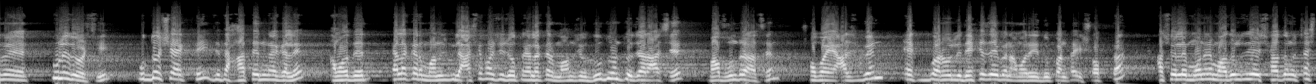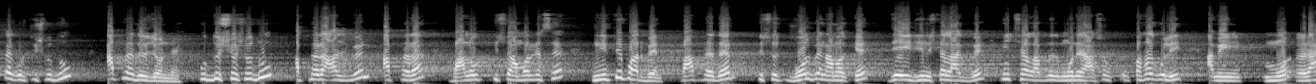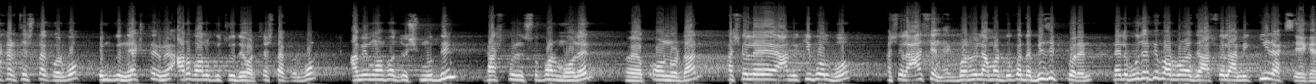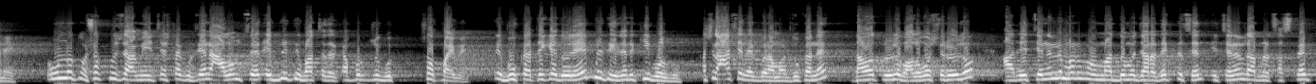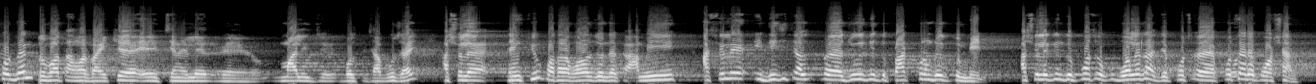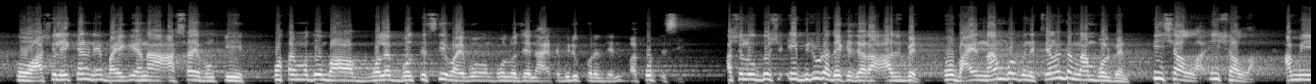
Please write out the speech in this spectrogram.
তুলে ধরছি। উদ্দেশ্য একটাই যেটা হাতের না গেলে আমাদের এলাকার মানুষগুলি, আশেপাশে যত এলাকার মানুষ দূর যারা আছে, মা বোনরা আছেন, সবাই আসবেন। একবার হলে দেখে যাবেন আমার এই দোকানটা, এই শপটা আসলে মনের দিয়ে সাজানোর চেষ্টা করছি শুধু। আপনাদের জন্য। উদ্দেশ্য শুধু আপনারা আসবেন, আপনারা ভালো কিছু আমার কাছে নিতে পারবেন বা আপনাদের কিছু বলবেন আমাকে যে এই জিনিসটা লাগবে। ইনশাল্লাহ আপনাদের মনের আসল কথাগুলি আমি রাখার চেষ্টা করব এবং নেক্সট টাইমে আরও ভালো কিছু দেওয়ার চেষ্টা করব। আমি মোহাম্মদ জসিমুদ্দিন গাছপুরি সুপার মলের অনর্ডার আসলে আমি কি বলব? আসলে আসেন, একবার হলে আমার দোকানটা ভিজিট করেন তাহলে বুঝাতে পারব না যে আসলে আমি কি রাখছি এখানে। উন্নত সবকিছু আমি চেষ্টা করছি। এখানে আলমসের এভরিথিং বাচ্চাদের কাপড় চোপড় সব পাইবেন এই বুকা থেকে ধরে এভরিথিং যেন কি বলব? আসলে আসেন একবার আমার দোকানে, দাওয়াত রইল ভালোবাসা রইল। আর এই চ্যানেলের মাধ্যমে যারা দেখতেছেন, এই চ্যানেলটা আপনারা সাবস্ক্রাইব করবেন। ধন্যবাদ আমার ভাইকে এই চ্যানেলের মালিক যে বলতে যা বোঝাই আসলে থ্যাংক ইউ কথাটা বলার জন্য আমি, আসলে এই ডিজিটাল যুগে কিন্তু প্ল্যাটফর্মটা একটু মেন আসলে কিন্তু বলে না যে প্রচ- প্রচারে প্রসার। তো আসলে এই কারণে বাইকে আসা এবং কি কথার মধ্যে বা বলে বলতেছি ভাই বলল যে না, একটা ভিডিও করে দিন বা করতেছি। আসলে উদ্দেশ্য এই ভিডিওটা দেখে যারা আসবেন তো ভাইয়ের নাম বলবেন চ্যানেলটার নাম বলবেন ইনশাল্লাহ ইনশাল্লাহ আমি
